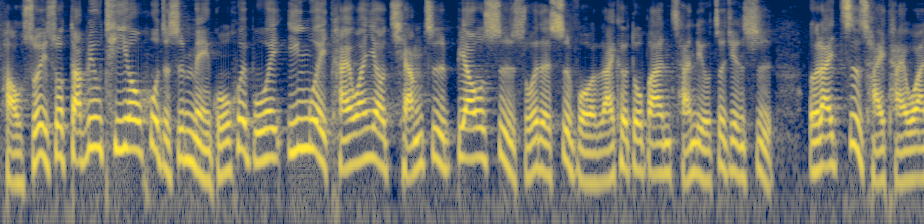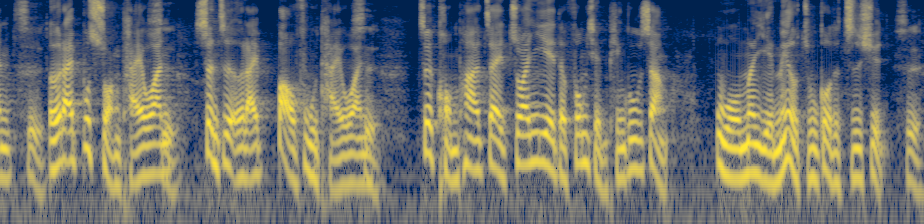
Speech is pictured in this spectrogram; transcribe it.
好，所以说 WTO 或者是美国会不会因为台湾要强制标示所谓的是否莱克多巴胺残留这件事，而来制裁台湾，是而来不爽台湾，甚至而来报复台湾是？这恐怕在专业的风险评估上，我们也没有足够的资讯。是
